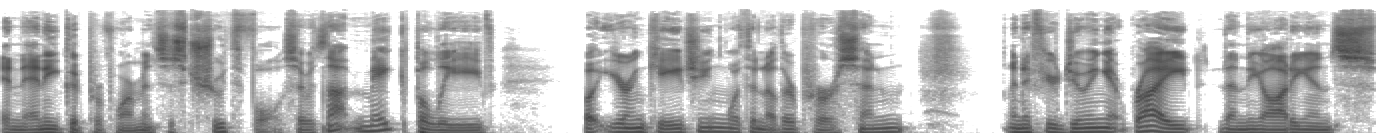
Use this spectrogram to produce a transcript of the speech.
and any good performance is truthful. So it's not make believe, but you're engaging with another person, and if you're doing it right, then the audience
